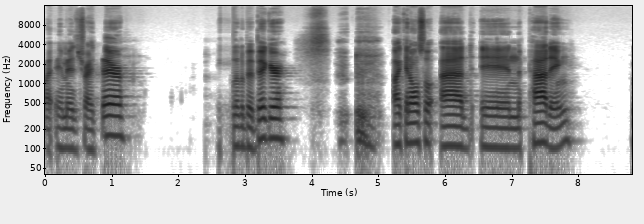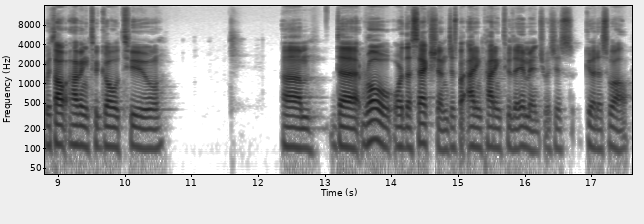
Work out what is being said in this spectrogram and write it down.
my image right there a little bit bigger. I can also add in padding without having to go to um, the row or the section just by adding padding to the image, which is good as well.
